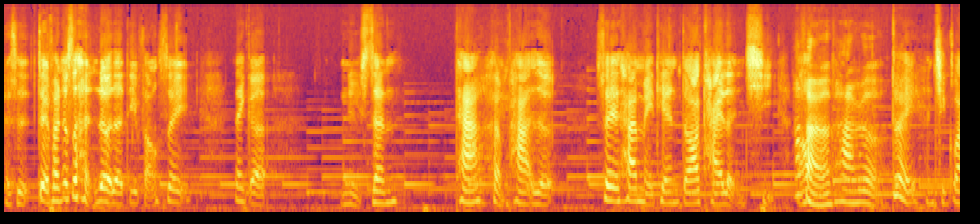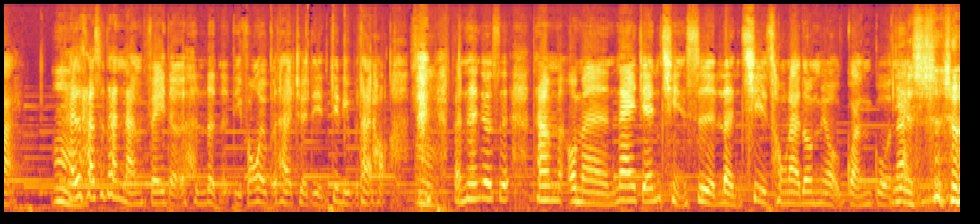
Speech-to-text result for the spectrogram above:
还是对，反正就是很热的地方，所以那个女生她很怕热。所以他每天都要开冷气，他反而怕热，对，很奇怪，嗯。还是他是在南非的很冷的地方，我也不太确定，地理不太好。反正就是他们我们那一间寝室冷气从来都没有关过，也是。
